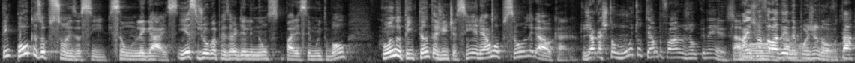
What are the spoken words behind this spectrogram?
Tem poucas opções assim que são legais. E esse jogo, apesar dele não parecer muito bom, quando tem tanta gente assim, ele é uma opção legal, cara. Tu já gastou muito tempo pra falar num jogo que nem esse. Tá Mas a gente vai bom, falar dele tá depois bom, de tá novo, bom. tá?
